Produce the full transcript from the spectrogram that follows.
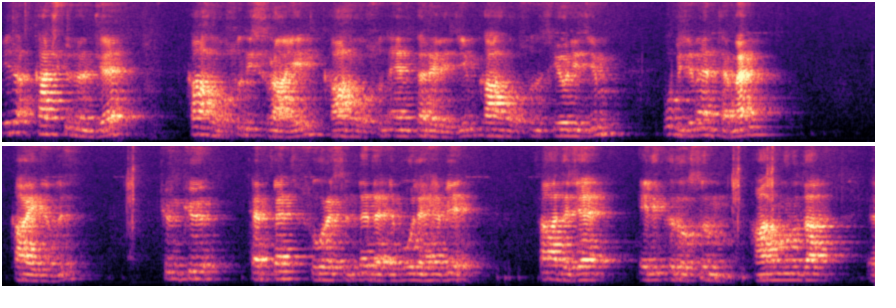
Birkaç gün önce kahrolsun İsrail, kahrolsun emperyalizm, kahrolsun Siyonizm bu bizim en temel kaidemiz. Çünkü Tebbet suresinde de Ebu Leheb'i sadece eli kırılsın, hanımını da e,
